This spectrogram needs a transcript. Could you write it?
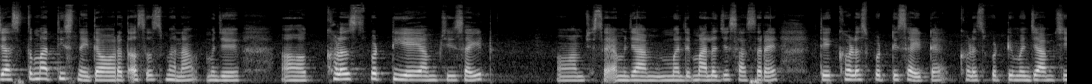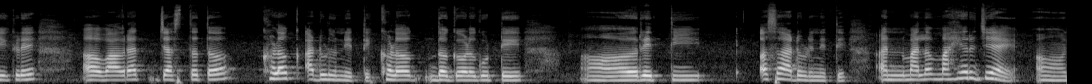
जास्त मातीच नाही त्या वावरात असंच म्हणा. म्हणजे खळसपट्टी आहे आमची साईट आमची साय म्हणजे आम मला मला जे सासर आहे ते खळसपट्टी साईट आहे. खळसपट्टी म्हणजे आमची इकडे वावरात जास्त तर खळक आढळून येते. खळक दगड गोटे रेती असं आढळून येते. आणि मला माहेर जे आहे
